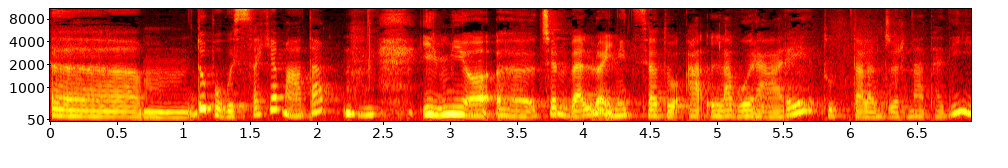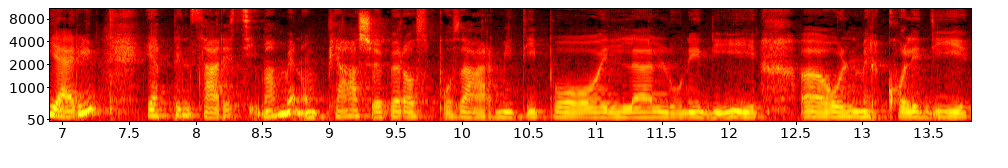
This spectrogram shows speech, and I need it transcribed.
Uh, dopo questa chiamata il mio uh, cervello ha iniziato a lavorare tutta la giornata di ieri e a pensare sì ma a me non piace però sposarmi tipo il lunedì uh, o il mercoledì.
